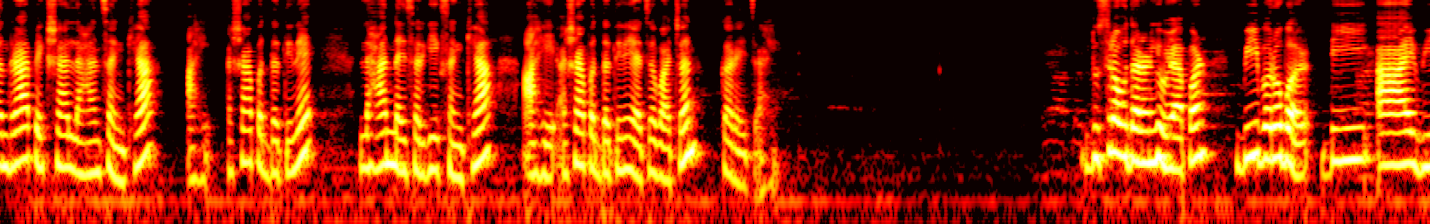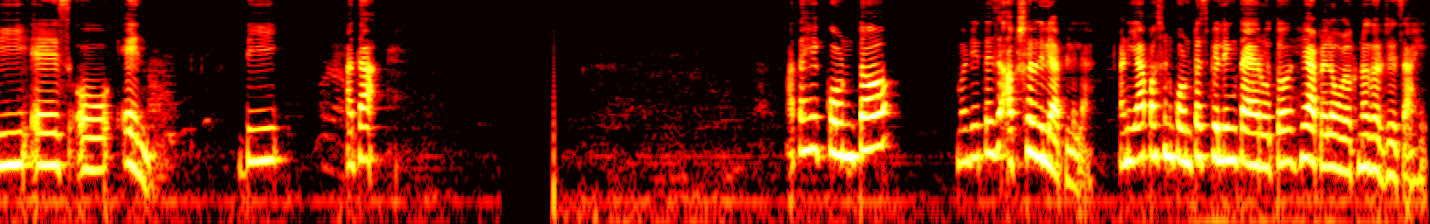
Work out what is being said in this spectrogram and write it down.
पंधरापेक्षा लहान संख्या आहे. अशा पद्धतीने लहान नैसर्गिक संख्या आहे. अशा पद्धतीने याचं वाचन करायचं आहे. दुसरं उदाहरण घेऊया आपण. बी बरोबर D I V S O N D आता आता हे कोणतं म्हणजे त्याचं अक्षर दिले आपल्याला. आणि यापासून कोणतं स्पेलिंग तयार होतं हे आपल्याला ओळखणं गरजेचं आहे.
